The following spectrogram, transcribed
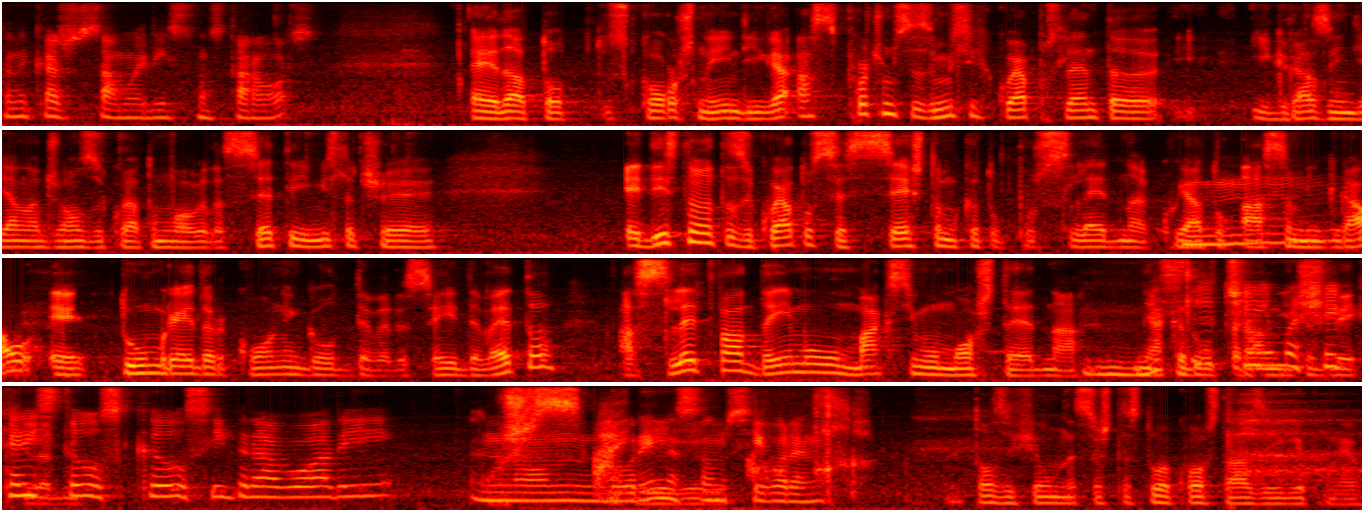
Да не кажа само единствено Star Wars. Е, да, то скорошна инди игра. Аз, впрочем, се замислих коя е последната игра за Индиана Джонс, за която мога да се сетя и мисля, че единствената, за която се сещам като последна, която mm. аз съм играл, е Tomb Raider Cloning от 99-та, а след това да е имало максимум още една. Някъде Мисля, че имаше 2000. Crystal Skulls игра, Влади, но Ай, дори не съм сигурен. Този филм не съществува, какво става за игри по него?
